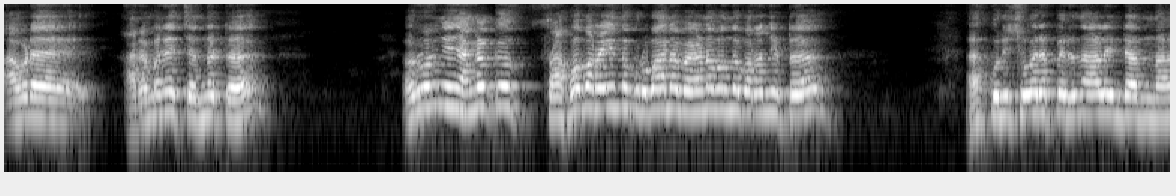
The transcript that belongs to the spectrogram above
അവിടെ അരമനെ ചെന്നിട്ട് അവർ പറഞ്ഞു ഞങ്ങൾക്ക് സഭ പറയുന്ന കുർബാന വേണമെന്ന് പറഞ്ഞിട്ട് ആ കുരിശുവര പെരുന്നാളിന്റെ അന്ന്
